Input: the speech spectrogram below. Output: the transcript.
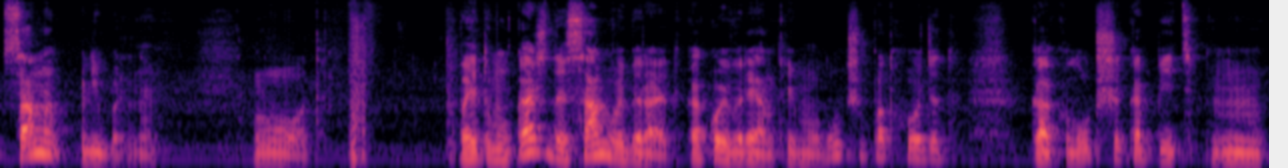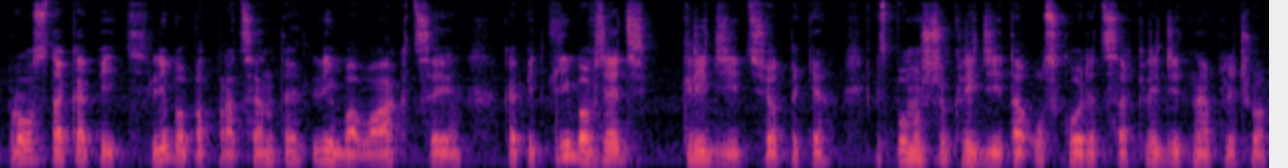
самый прибыльный. Вот. Поэтому каждый сам выбирает, какой вариант ему лучше подходит, как лучше копить, просто копить, либо под проценты, либо в акции копить, либо взять кредит все-таки. И с помощью кредита ускорится кредитное плечо.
